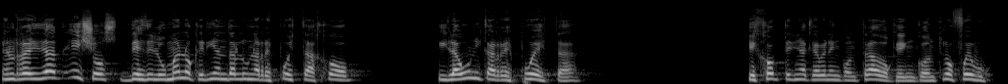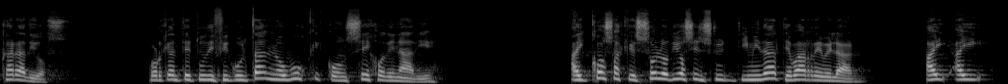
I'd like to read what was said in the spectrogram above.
en realidad ellos desde lo humano querían darle una respuesta a Job y la única respuesta que Job tenía que haber encontrado, que encontró, fue buscar a Dios. Porque ante tu dificultad no busques consejo de nadie. Hay cosas que solo Dios en su intimidad te va a revelar. Hay, hay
